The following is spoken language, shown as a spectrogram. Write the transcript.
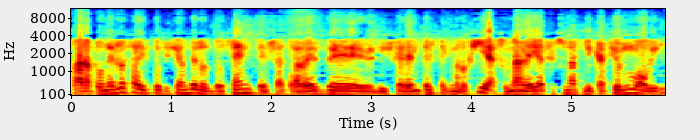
para ponerlos a disposición de los docentes a través de diferentes tecnologías. Una de ellas es una aplicación móvil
